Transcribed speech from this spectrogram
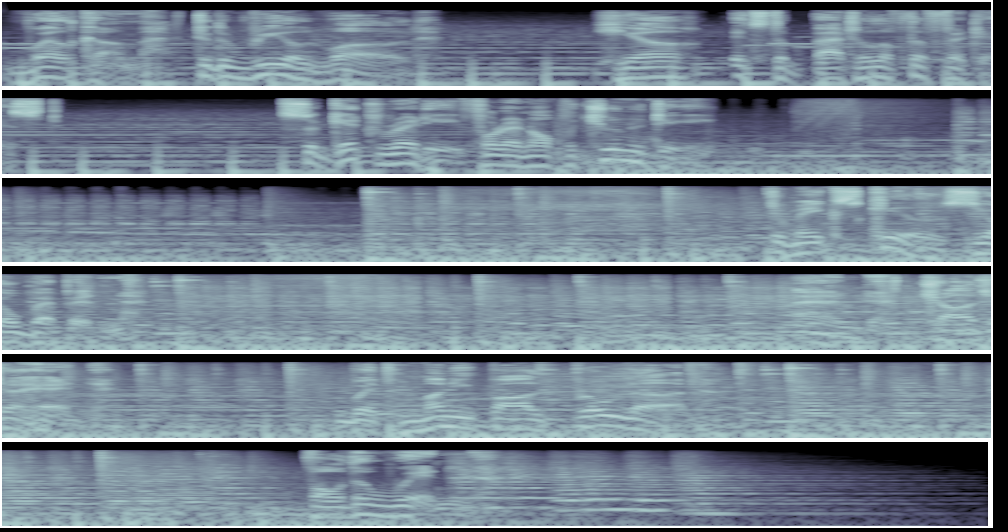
Welcome to the real world. Here, it's the battle of the fittest. So get ready for an opportunity to make skills your weapon and charge ahead with Manipal ProLearn for the win.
